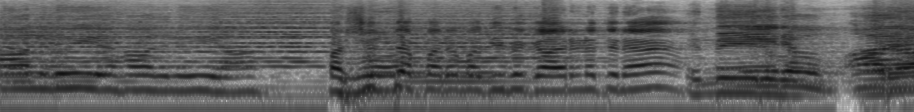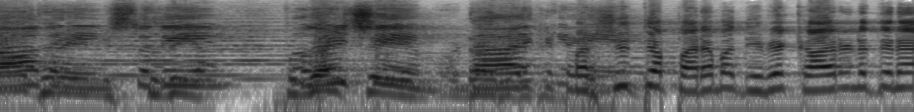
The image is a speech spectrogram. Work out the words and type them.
ഹല്ലേലൂയ ഹല്ലേലൂയ. പരിശുദ്ധ പരമദിവ്യകാരുണ്യത്തിന് നേരവും ആരാധനയും സ്തുതിയും. പുകഴ്ചയും പരിശുദ്ധ പരമ ദിവ്യകാരുണ്യത്തിന്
